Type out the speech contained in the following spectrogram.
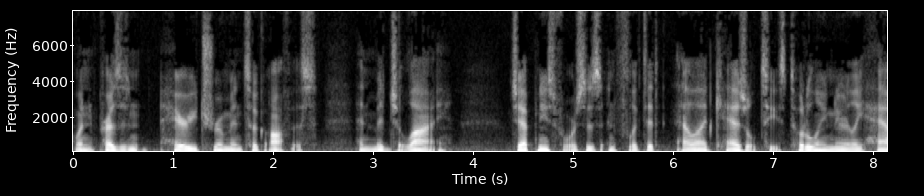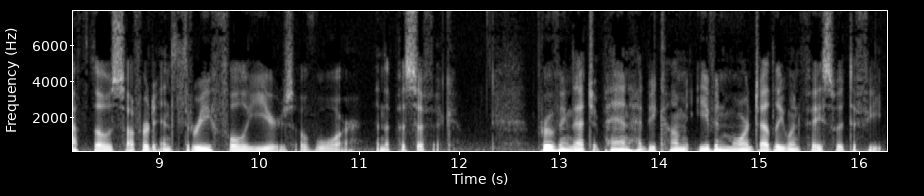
when President Harry Truman took office, and mid July, Japanese forces inflicted Allied casualties totaling nearly half those suffered in three full years of war in the Pacific, proving that Japan had become even more deadly when faced with defeat.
